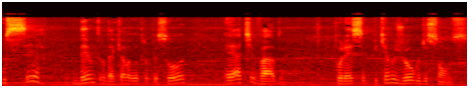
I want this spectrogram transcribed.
o ser dentro daquela outra pessoa é ativado por esse pequeno jogo de sons.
